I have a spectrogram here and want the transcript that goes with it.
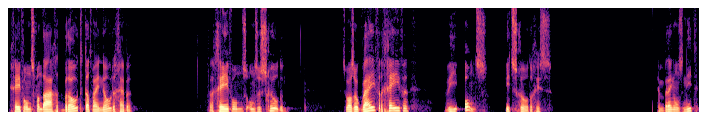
Geef ons vandaag het brood dat wij nodig hebben. Vergeef ons onze schulden, zoals ook wij vergeven wie ons iets schuldig is. En breng ons niet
